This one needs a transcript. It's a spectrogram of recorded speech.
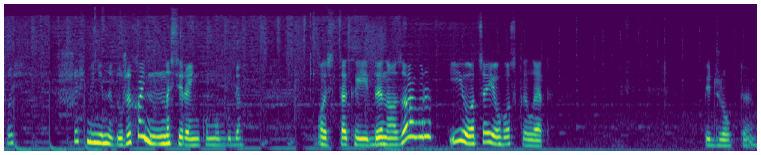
Щось, щось мені не дуже. Хай на сіренькому буде. Ось такий динозавр, і оце його скелет. Під жовтою.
